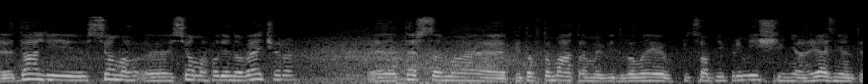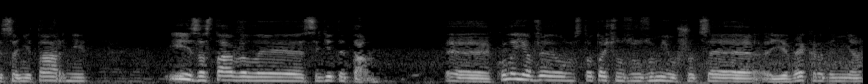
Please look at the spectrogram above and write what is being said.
Е, Далі сьома, е, сьома година вечора. Е, Теж саме під автоматами відвели в підсобні приміщення, грязні антисанітарні і заставили сидіти там. Е, Коли я вже остаточно зрозумів, що це є викрадення,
